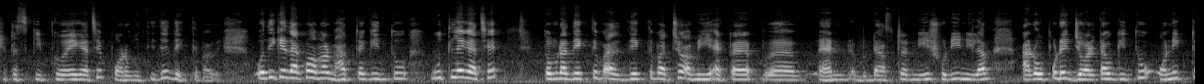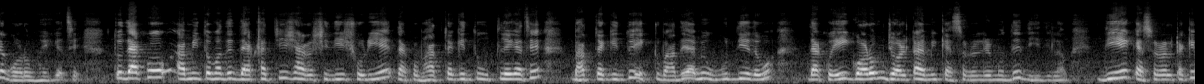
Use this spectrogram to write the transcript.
সেটা স্কিপ হয়ে গেছে, পরবর্তীতে দেখতে পাবে। ওদিকে দেখো আমার ভাতটা কিন্তু উতলে গেছে। তোমরা দেখতে পা, দেখতে পাচ্ছ আমি একটা হ্যান্ড ডাস্টার নিয়ে সরিয়ে নিলাম। আর ওপরের জলটাও কিন্তু অনেকটা গরম হয়ে গেছে। তো দেখো, আমি তোমাদের দেখাচ্ছি সারাশি দিয়ে সরিয়ে। দেখো, ভাতটা কিন্তু উতলে গেছে। ভাতটা কিন্তু একটু বাদে আমি উবুর দিয়ে দেবো। দেখো, এই গরম জলটা আমি ক্যাসারোলের মধ্যে দিয়ে দিলাম। দিয়ে ক্যাসারোলটাকে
